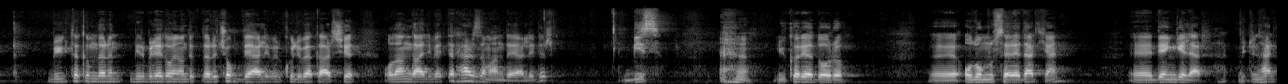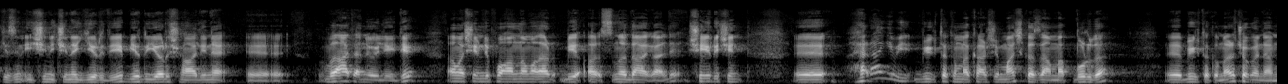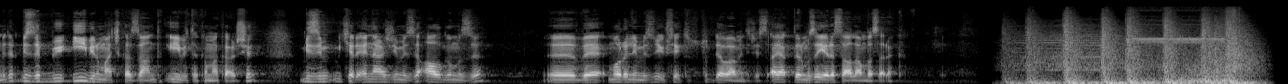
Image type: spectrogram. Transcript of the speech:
büyük takımların birbirleriyle oynadıkları çok değerli bir kulübe karşı olan galibiyetler her zaman değerlidir. Biz yukarıya doğru e, olumlu seyrederken e, dengeler, bütün herkesin işin içine girdiği bir yarış haline e, zaten öyleydi. Ama şimdi puanlamalar bir arasında daha geldi. Şehir için e, herhangi bir büyük takıma karşı maç kazanmak burada e, büyük takımlara çok önemlidir. Biz de büyü- iyi bir maç kazandık, iyi bir takıma karşı. Bizim bir kere enerjimizi, algımızı e, ve moralimizi yüksekte tutup devam edeceğiz. Ayaklarımıza yere sağlam basarak.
